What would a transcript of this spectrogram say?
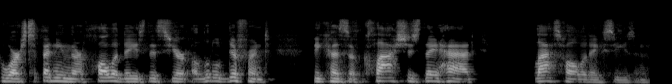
who are spending their holidays this year a little different because of clashes they had last holiday season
